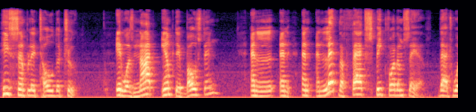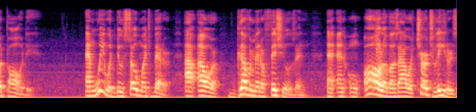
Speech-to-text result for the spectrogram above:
He simply told the truth. It was not empty boasting and and and and let the facts speak for themselves. That's what Paul did. And we would do so much better. Our, our government officials and, and all of us, our church leaders,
